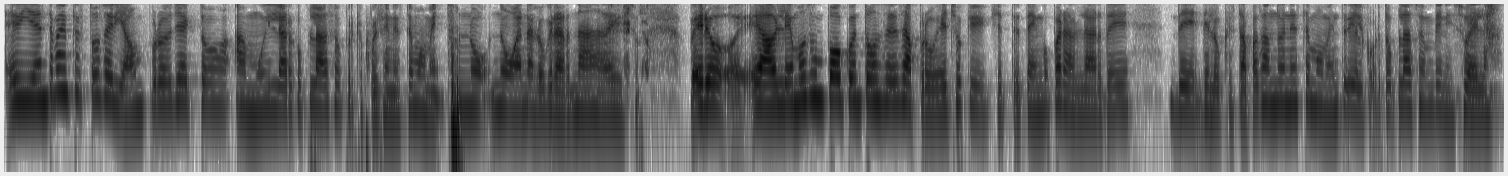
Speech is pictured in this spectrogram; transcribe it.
Evidentemente esto sería un proyecto a muy largo plazo porque pues en este momento no, no van a lograr nada de eso. Pero eh, hablemos un poco entonces, aprovecho que, que te tengo para hablar de, de, de, lo que está pasando en este momento y el corto plazo en Venezuela.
